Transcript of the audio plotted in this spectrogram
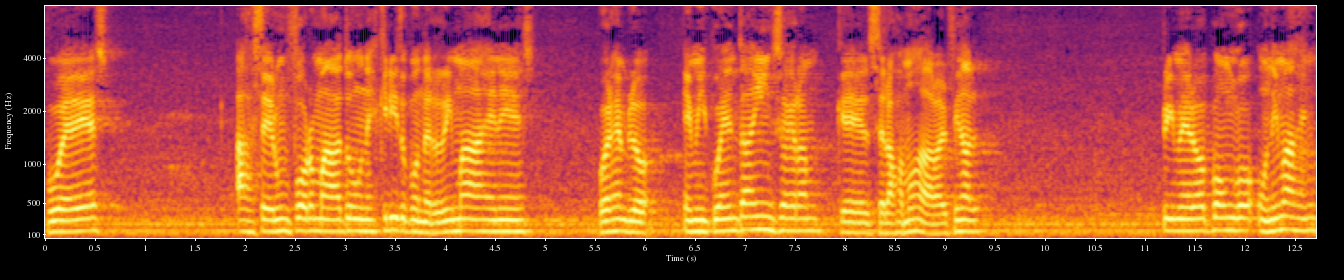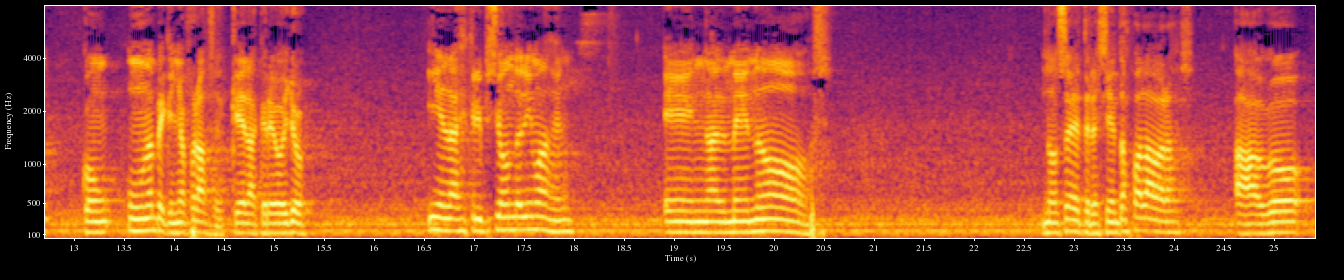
puedes hacer un formato, un escrito, poner imágenes. Por ejemplo, en mi cuenta de Instagram, que se las vamos a dar al final, primero pongo una imagen con una pequeña frase que la creo yo. Y en la descripción de la imagen en al menos, no sé, 300 palabras, hago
